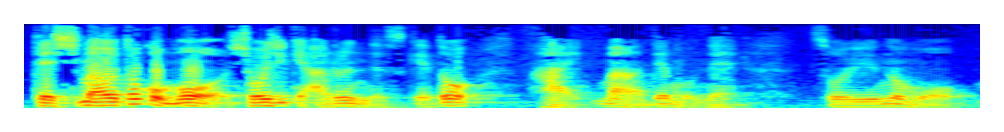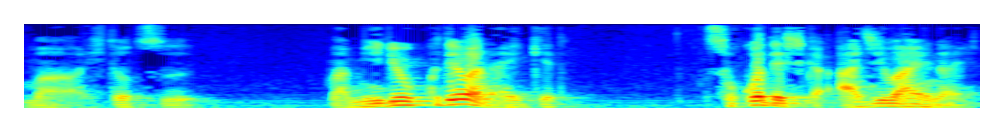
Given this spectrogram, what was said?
ってしまうとこも正直あるんですけど、はい。まあでもね、そういうのも、まあ一つ、まあ魅力ではないけど、そこでしか味わえない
